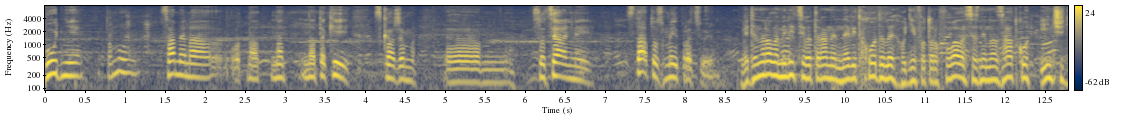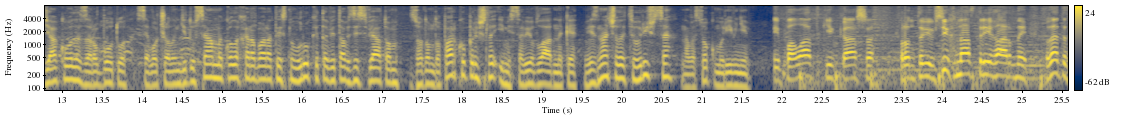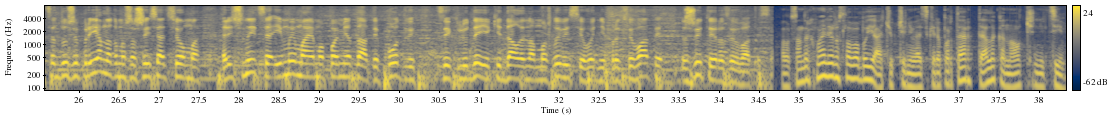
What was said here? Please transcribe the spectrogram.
будні. Тому саме на, от на, на, на такий, скажімо, ем, соціальний статус ми і працюємо. Від генерала міліції ветерани не відходили. Одні фотографувалися з ним на згадку, інші дякували за роботу. Сивочолим дідусям Микола Харабара тиснув руки та вітав зі святом. Згодом до парку прийшли і місцеві владники. Відзначили цьогоріч все на високому рівні. І палатки, каша, фронтові. Всіх настрій гарний. Знаєте, це дуже приємно, тому що 67-ма річниця, і ми маємо пам'ятати подвиг цих людей, які дали нам можливість сьогодні працювати, жити і розвиватися. Олександр Хмель, Ярослава Боячук, Чернівецький репортер, телеканал Чернівці.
